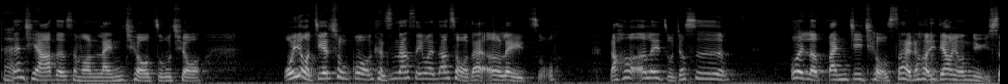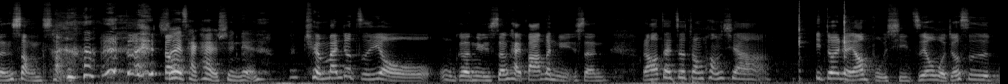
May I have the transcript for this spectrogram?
但其他的什么篮球、足球，我有接触过，可是那是因为那时候我在二类组，然后二类组就是。为了班级球赛，然后一定要有女生上场，对所以才开始训练。全班就只有五个女生，还八个女生，然后在这状况下，一堆人要补习，只有我就是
